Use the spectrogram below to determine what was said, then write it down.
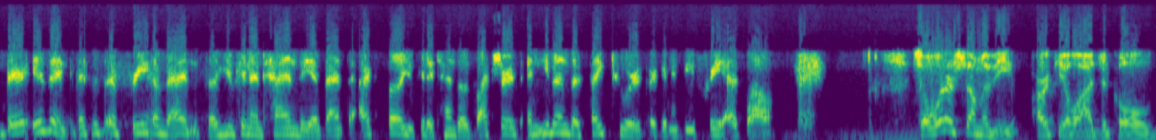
There isn't. This is a free event. So you can attend the event, the expo, you could attend those lectures, and even the site tours are going to be free as well. So, what are some of the archaeological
